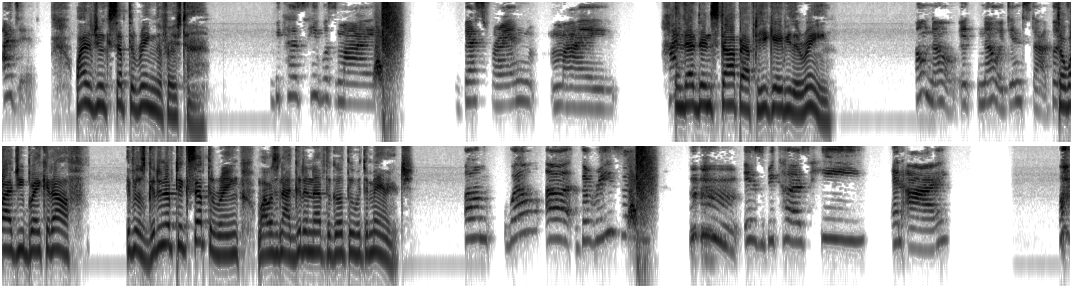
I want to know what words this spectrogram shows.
I did. Why did you accept the ring the first time? Because he was my best friend, my And that didn't stop after he gave you the ring. Oh no, it no, it didn't stop. But so why'd you break it off? If it was good enough to accept the ring, why was it not good enough to go through with the marriage? Um, well, uh the reason is because he and I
